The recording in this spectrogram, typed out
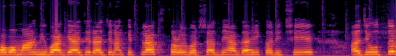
હવામાન વિભાગે આજે રાજ્યના કેટલાક સ્થળોએ વરસાદની આગાહી કરી છે. આજે ઉત્તર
